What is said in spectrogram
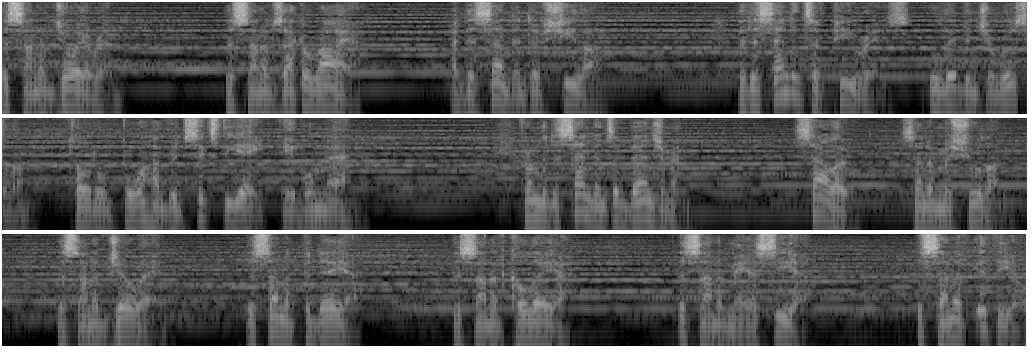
the son of Joiarib, the son of Zechariah, a descendant of Shelah. The descendants of Perez, who lived in Jerusalem, totaled 468 able men. From the descendants of Benjamin, Sallu, son of Meshullam, the son of Joed, the son of Pedaiah, the son of Kolaiah, the son of Maaseiah, the son of Ithiel,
